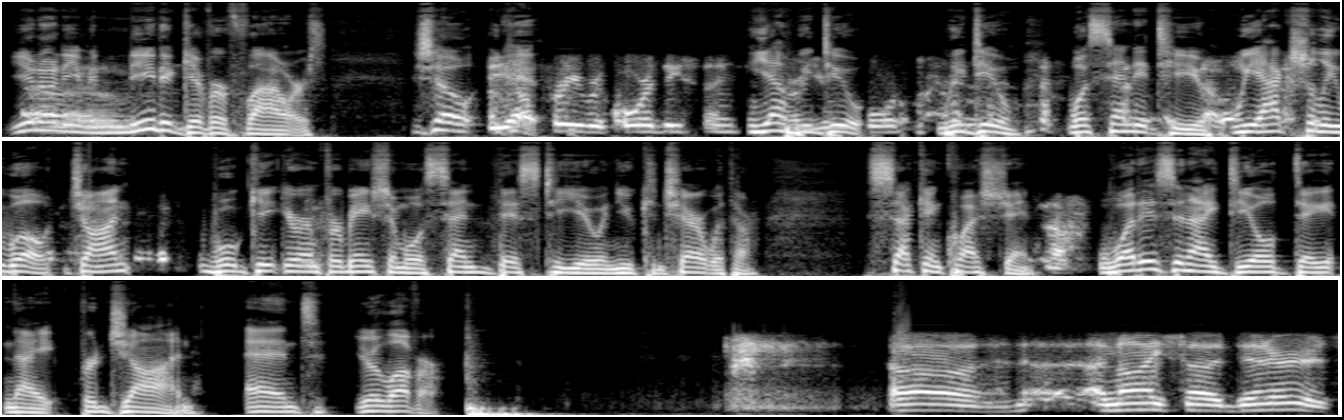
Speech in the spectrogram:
you don't even need to give her flowers. So, Do y'all pre-record these things? Yeah, we do. We do. We'll send it to you. We actually will. John, we'll get your information. We'll send this to you and you can share it with her. Second question What is an ideal date night for John and your lover? Uh, a nice uh, dinner. It's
